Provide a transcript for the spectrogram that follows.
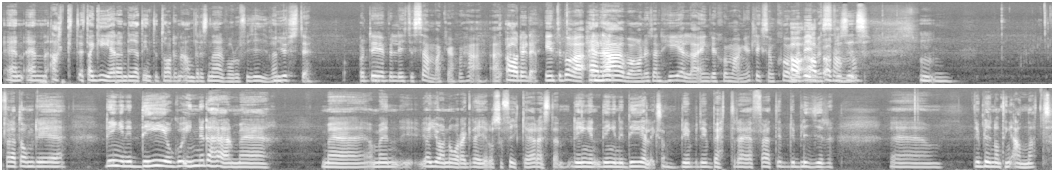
en, en akt, ett agerande i att inte ta den andres närvaro för given. Just det. Och det är Mm. väl lite samma kanske här. Att Ja, det är det. Inte bara Här- närvaron utan hela engagemanget liksom. Kommer Ja, vi med ja, samma? precis. Mm. Mm. För att om det, det är ingen idé att gå in i det här med, med ja, men jag gör några grejer och så fikar jag resten. Det är ingen, det är ingen idé liksom. Mm. Det, det är bättre för att det, det blir eh, det blir någonting annat.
